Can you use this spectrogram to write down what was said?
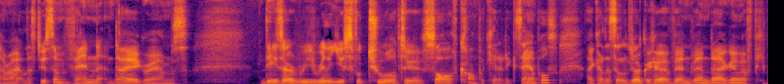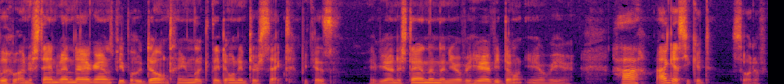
All right, let's do some Venn diagrams. These are a really useful tool to solve complicated examples. I got this little joke right here, a Venn Venn diagram of people who understand Venn diagrams, people who don't. And look, they don't intersect because if you understand them, then you're over here. If you don't, you're over here. Ha, I guess you could sort of.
